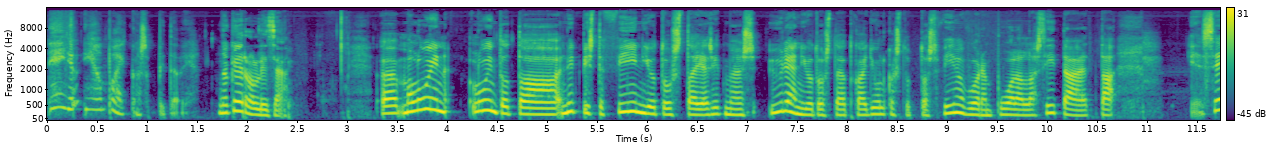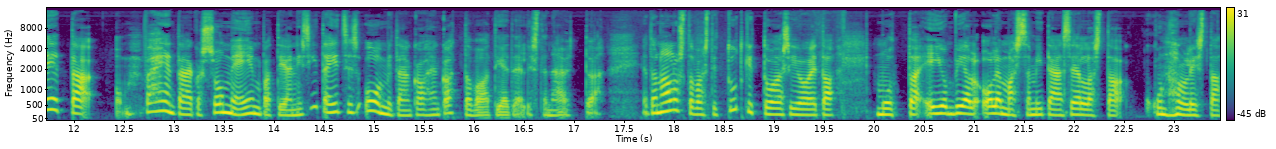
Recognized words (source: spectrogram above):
ne ei ole ihan paikkansa pitäviä. No kerro lisää. Mä luin, luin tota nyt.fiin jutusta ja sitten myös Ylen jutusta, jotka on julkaistu tuossa viime vuoden puolella sitä, että se, että vähentääkö some empatia, niin siitä ei itse asiassa ole mitään kauhean kattavaa tieteellistä näyttöä. Että on alustavasti tutkittu asioita, mutta ei ole vielä olemassa mitään sellaista kunnollista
